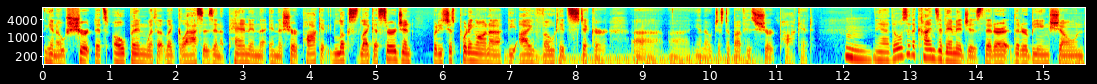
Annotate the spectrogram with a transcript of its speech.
you know shirt that's open with a, like glasses and a pen in the in the shirt pocket it looks like a surgeon but he's just putting on a the i voted sticker uh, uh, you know just above his shirt pocket. Yeah those are the kinds of images that are that are being shown.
